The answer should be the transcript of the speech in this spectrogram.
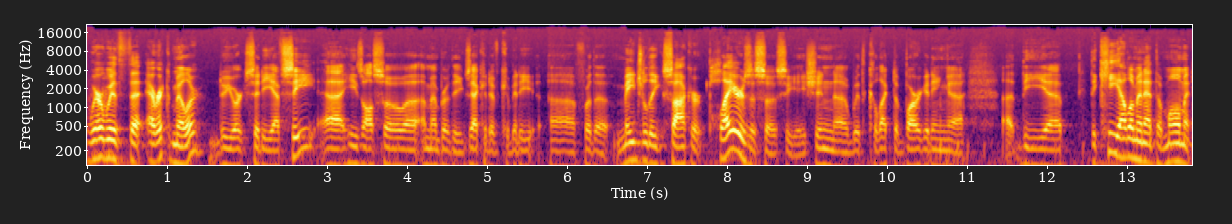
We're with uh, Eric Miller, New York City FC. Uh, he's also uh, a member of the executive committee uh, for the Major League Soccer Players Association uh, with collective bargaining, uh, the the key element at the moment.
